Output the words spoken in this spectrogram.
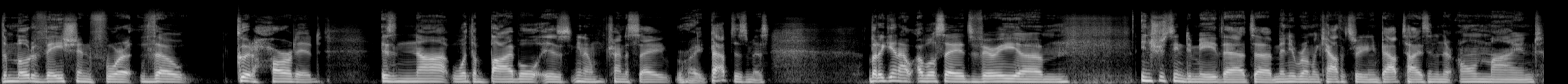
The motivation for it, though good hearted, is not what the Bible is, you know, trying to say Right. baptism is. But again, I, I will say it's very um, interesting to me that uh, many Roman Catholics are getting baptized, and in their own mind,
